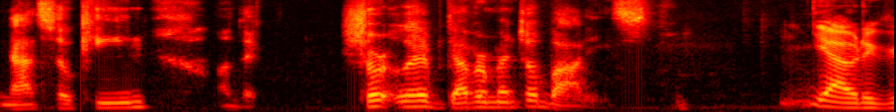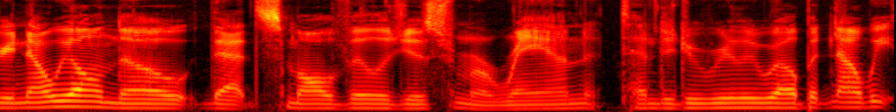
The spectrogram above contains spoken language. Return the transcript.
not so keen on the short lived governmental bodies. Yeah, I would agree. Now, we all know that small villages from Iran tend to do really well, but now we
